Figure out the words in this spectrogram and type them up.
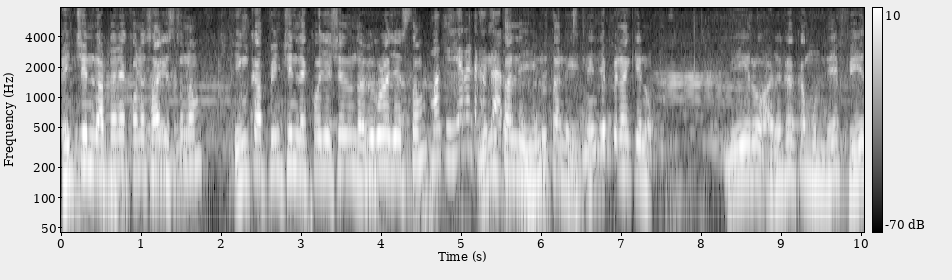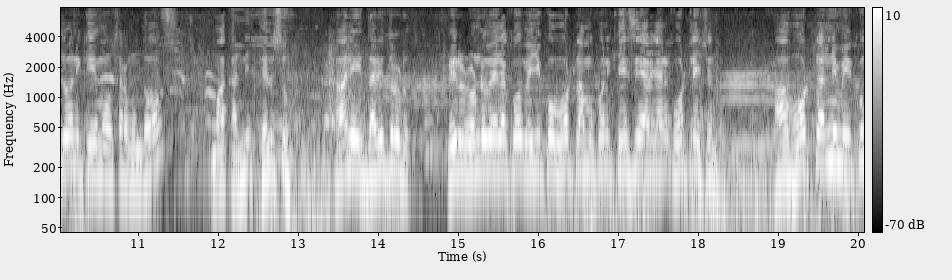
పింఛన్లు అట్లనే కొనసాగిస్తున్నాం. ఇంకా పింఛన్లు ఎక్కువ చేసేది ఉంది అవి కూడా చేస్తాం. మాకు ఇయ్యారంట కదా ఇల్లు తల్లి ఇల్లు తల్లి నేను చెప్పినాకేను మీరు అడగక ముందే పేదోనికి ఏం అవసరం ఉందో మాకు అన్ని తెలుసు. కానీ దరిద్రుడు మీరు రెండు వేలకో వెయ్యికో ఓట్లు అమ్ముకొని కేసీఆర్ గారికి ఓట్లు వేసిండ్రు. ఆ ఓట్లన్నీ మీకు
